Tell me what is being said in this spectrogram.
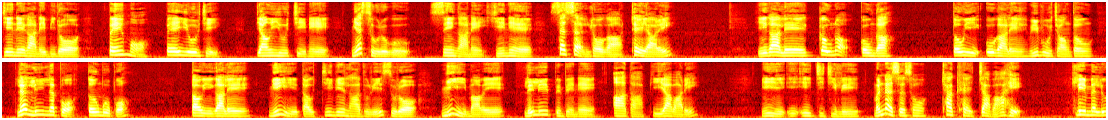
ကျင်းထဲကနေပြီးတော့ပဲမော်ပဲယိုးကြီးပြောင်းယိုးကြီးနဲ့မျက်စုတို့ကိုစင်းကာနဲ့ရင်းနဲ့ဆက်ဆက်လောကထည့်ရတယ်ရေကလည်းကုံတော့ကုံသားသုံးရီအိုးကလည်းမိဘူးချောင်သုံးလက်လေးလက်ပေါ့သုံးဖို့ပေါ့တောက်ရီကလည်းမြင့်ရီတောက်ကြီးပြင်းလာသူတွေဆိုတော့ညီရီမှာပဲ လေးလေးပင်ပင်နဲ့အာသာပြေရပါတယ်မြည်ရအေးအေးကြည်ကြည်လေးမနှက်ဆွဆွထခက်ကြပါဟဲ့လှေမလူ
